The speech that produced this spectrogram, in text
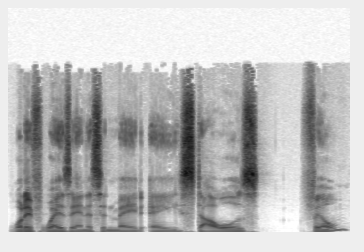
what if Wes Anderson made a Star Wars film?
